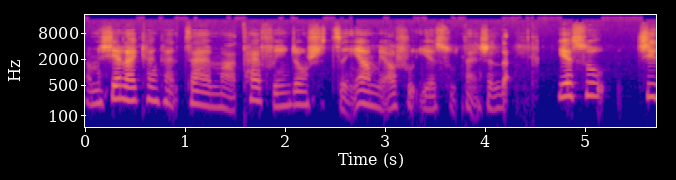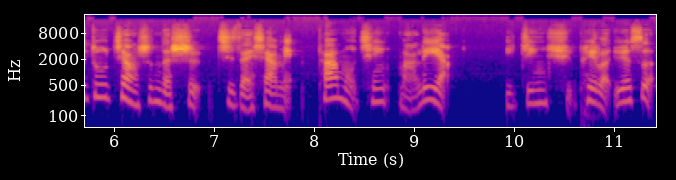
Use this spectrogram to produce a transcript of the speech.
我们先来看看在马太福音中是怎样描述耶稣诞生的。耶稣基督降生的事记在下面。他母亲玛利亚已经许配了约瑟，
